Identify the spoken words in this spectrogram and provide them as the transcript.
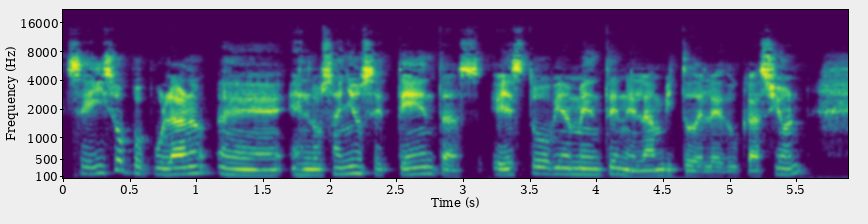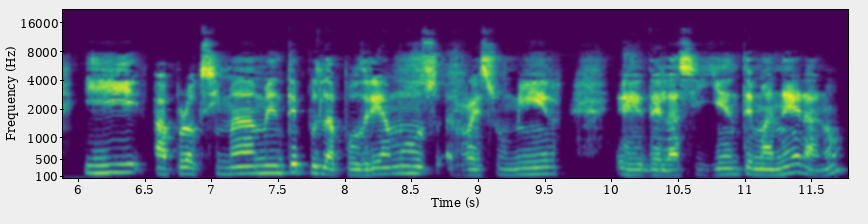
se hizo popular eh, en los años 70, esto obviamente en el ámbito de la educación y aproximadamente pues la podríamos resumir eh, de la siguiente manera, ¿no?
